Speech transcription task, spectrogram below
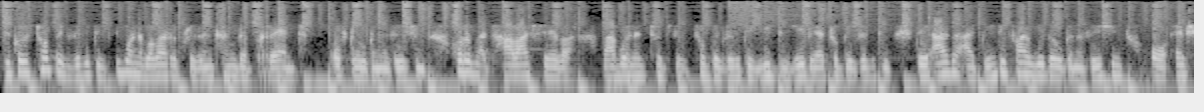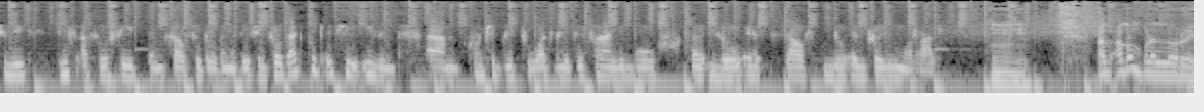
Because top executives ba ba representing the brand of the organization. Top, executive behavior ya top executive. They either identify with the organization or actually disassociate themselves with the organization. So that could actually even um, contribute towards tshwanang uh, low uh, self low employee morale. Mm. A ko mpolelele gore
